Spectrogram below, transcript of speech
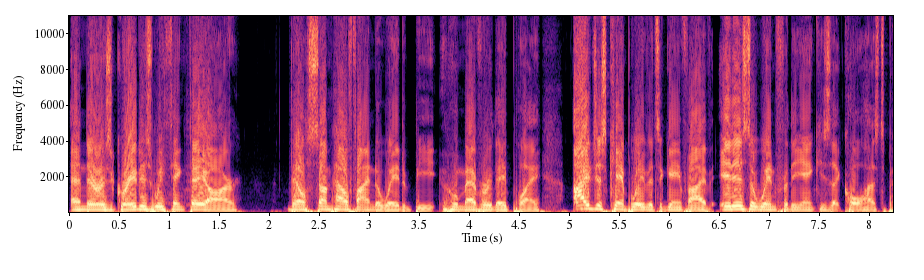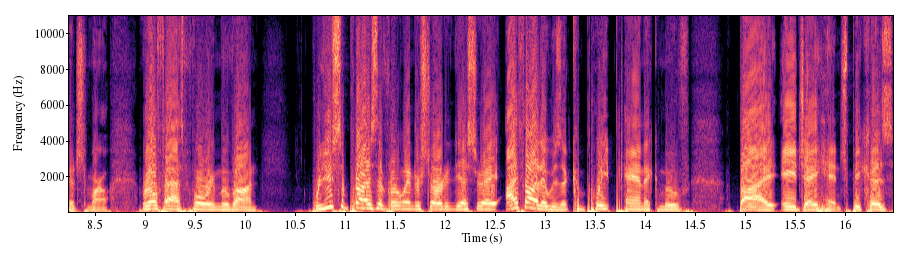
and they're as great as we think they are, they'll somehow find a way to beat whomever they play. I just can't believe it's a game five. It is a win for the Yankees that Cole has to pitch tomorrow. Real fast before we move on. Were you surprised that Verlander started yesterday? I thought it was a complete panic move by AJ Hinch because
